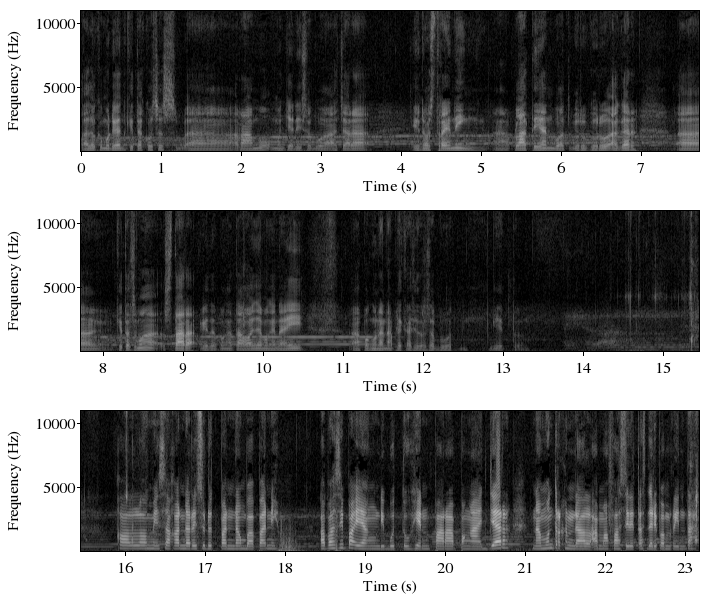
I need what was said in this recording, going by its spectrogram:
lalu kemudian kita khusus uh, ramu menjadi sebuah acara Inos Training uh, pelatihan buat guru-guru agar uh, kita semua setara gitu pengetahuannya mengenai uh, penggunaan aplikasi tersebut gitu. Kalau misalkan dari sudut pandang Bapak nih, apa sih Pak yang dibutuhin para pengajar namun terkendala sama fasilitas dari pemerintah?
